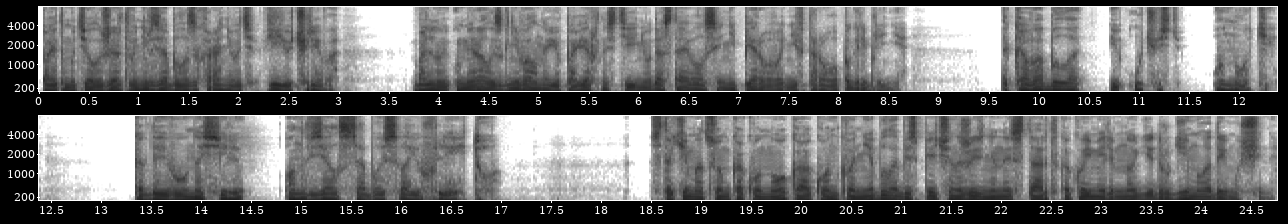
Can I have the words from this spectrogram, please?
поэтому тело жертвы нельзя было захоранивать в ее чрево. Больной умирал и сгнивал на ее поверхности и не удостаивался ни первого, ни второго погребления. Такова была и участь у Ноки. Когда его уносили, он взял с собой свою флейту. С таким отцом, как у Нока, Аконква не был обеспечен жизненный старт, какой имели многие другие молодые мужчины.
